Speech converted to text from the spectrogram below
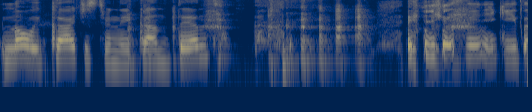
новый качественный контент. Если Никита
